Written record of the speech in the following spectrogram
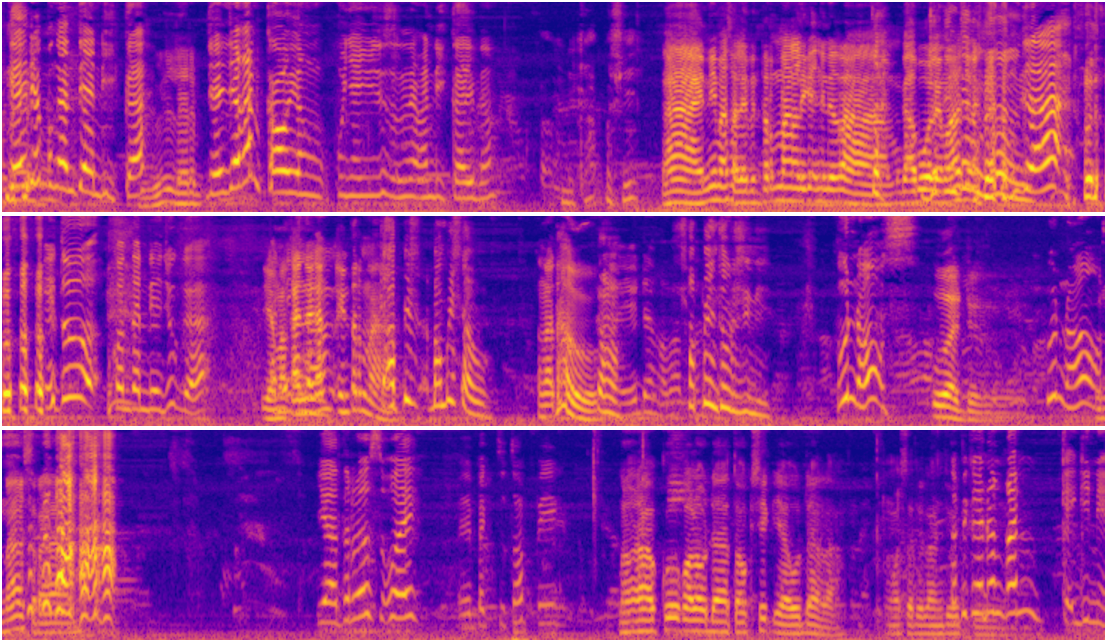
Kayak dia pengganti Andika. Ular. Jangan-jangan kau yang punya username Andika itu? Ini apa sih? Nah, ini masalah internal kayaknya nih Ram. Enggak boleh masuk. Enggak. itu konten dia juga. Ya makanya kan internal. Tapi Bang Pis tahu? Enggak tahu. Ah, Ya udah enggak apa-apa. siapa yang tahu di sini? Who knows? Waduh. Who knows? Kenal Ram. Ya terus, woi, back to topic. Menurut aku kalau udah toxic ya udahlah. Nggak usah dilanjut. Tapi kadang kan kayak gini,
